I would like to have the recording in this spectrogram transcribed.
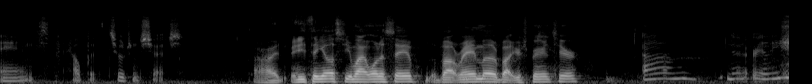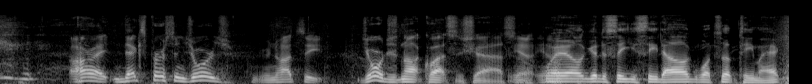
and help with children's church. all right. Anything else you might want to say about Rhema, about your experience here? Um, not really. All right. Next person, George. You're in the hot seat. George is not quite so shy. So. Yeah. yeah. Well, good to see you, Sea Dog. What's up, T Mac?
